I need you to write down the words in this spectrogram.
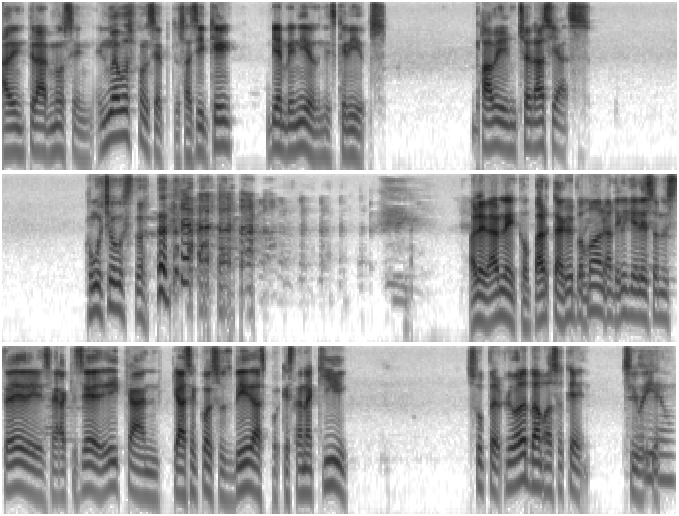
adentrarnos en, nuevos conceptos. Así que bienvenidos, mis queridos. Fabi, muchas gracias. Con mucho gusto. Vale, dale, compartan. ¿Quiénes son ustedes? ¿A qué se dedican? ¿Qué hacen con sus vidas? ¿Por qué están aquí? Súper. Luego vamos, ok. Sí, bueno,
